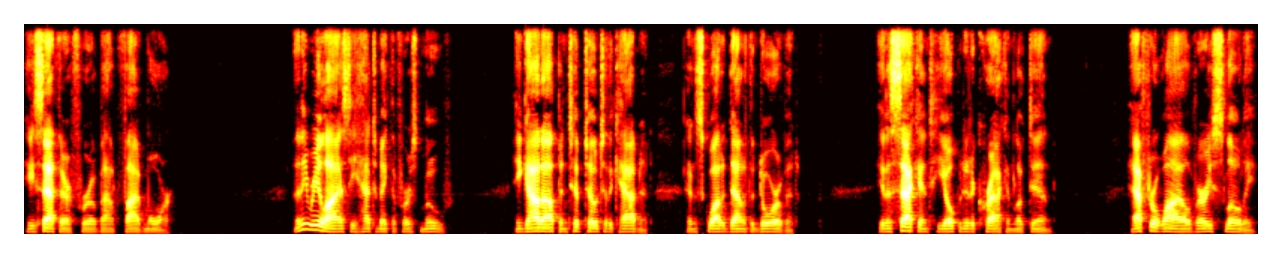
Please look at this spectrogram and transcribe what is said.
He sat there for about five more. Then he realized he had to make the first move. He got up and tiptoed to the cabinet and squatted down at the door of it. In a second, he opened it a crack and looked in. After a while, very slowly,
